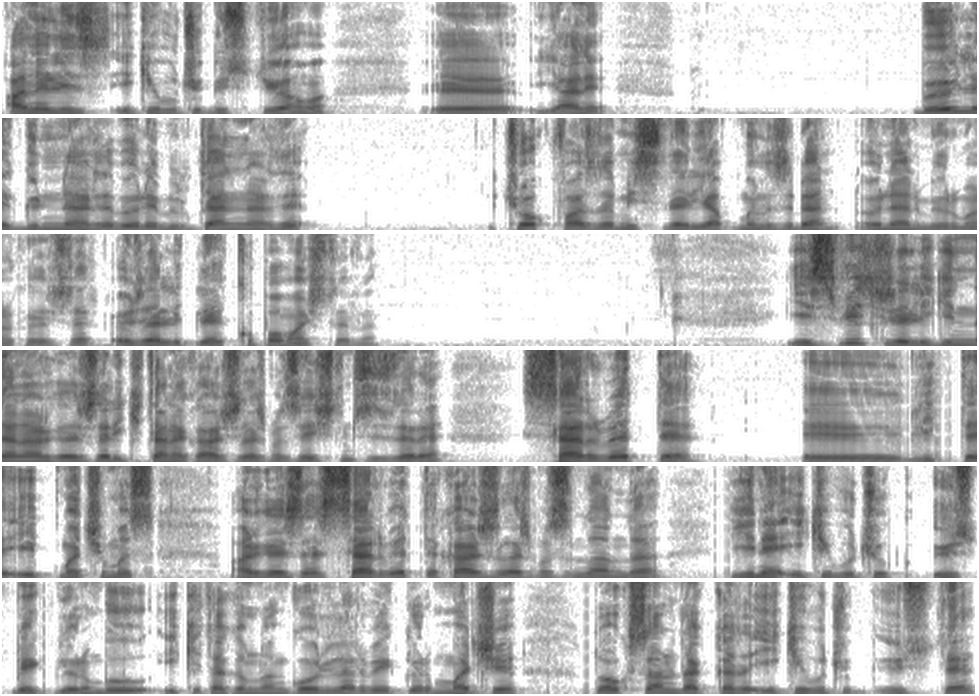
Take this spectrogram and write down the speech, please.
Analiz 2.5 üst diyor ama e, yani böyle günlerde böyle bültenlerde çok fazla misler yapmanızı ben önermiyorum arkadaşlar. Özellikle kupa maçlarına. İsviçre Ligi'nden arkadaşlar iki tane karşılaşma seçtim sizlere. Servet de e, ligde ilk maçımız. Arkadaşlar Servet de karşılaşmasından da yine iki buçuk üst bekliyorum. Bu iki takımdan goller bekliyorum. Maçı 90 dakikada iki buçuk üste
